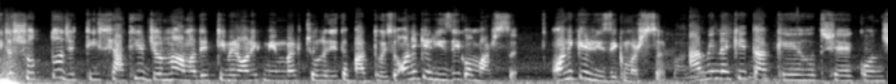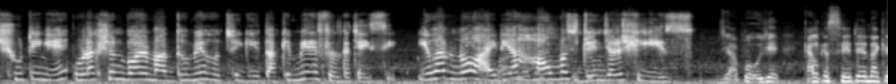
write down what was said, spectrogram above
এটা সত্য যে সাথীর জন্য আমাদের টিমের অনেক মেম্বার চলে যেতে বাধ্য হয়েছে। অনেকে রিজিকও মারছে। অনেকে রিজিক মারছে। আমি নাকি তাকে হচ্ছে কোন শুটিং এ প্রোডাকশন বয়ের মাধ্যমে হচ্ছে গিয়ে তাকে মেরে ফেলতে চাইছি। You have no idea how much dangerous she is আপু, ওই যে কালকে সেটে নাকি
